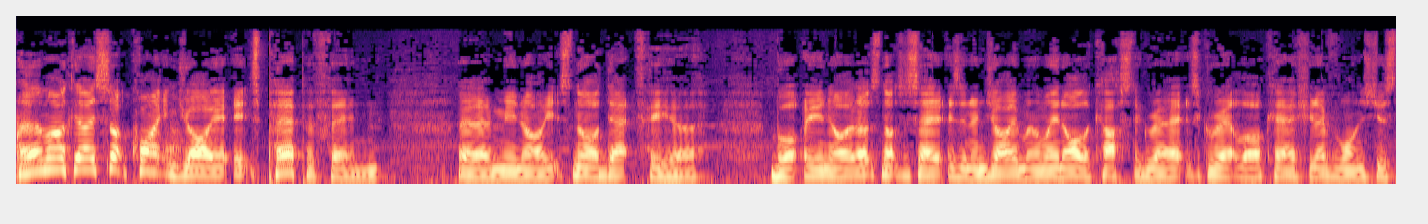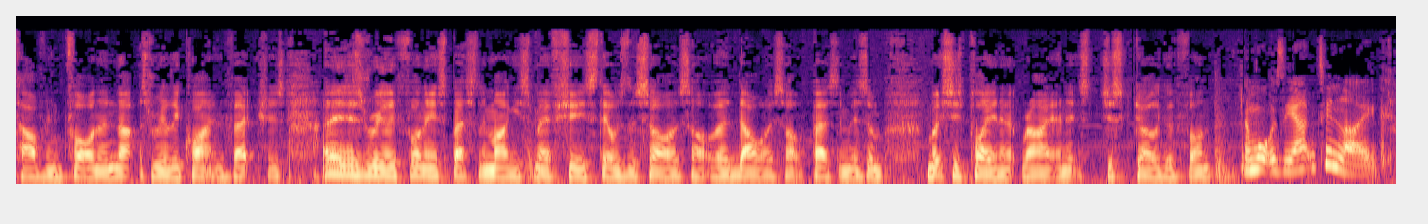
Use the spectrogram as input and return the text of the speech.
Um, okay, I sort of quite enjoy it. It's paper thin. Um, you know, it's no depth here. But, you know, that's not to say it isn't enjoyment. I mean, all the cast are great. It's a great location. Everyone's just having fun, and that's really quite infectious. And it is really funny, especially Maggie Smith. She steals the show, sort of a dour sort of pessimism, but she's playing it right, and it's just jolly good fun. And what was the acting like?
